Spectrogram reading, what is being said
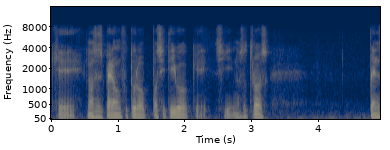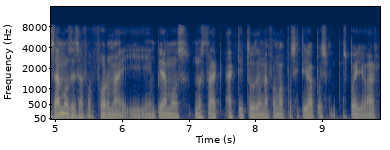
que nos espera un futuro positivo, que si nosotros pensamos de esa forma y empleamos nuestra actitud de una forma positiva, pues nos puede llevar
